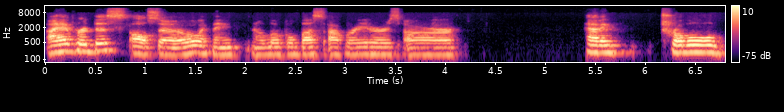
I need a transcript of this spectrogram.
I have heard this also. I think, you know, local bus operators are having trouble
